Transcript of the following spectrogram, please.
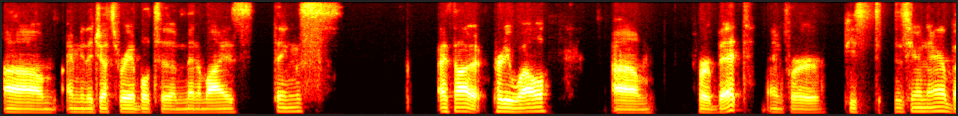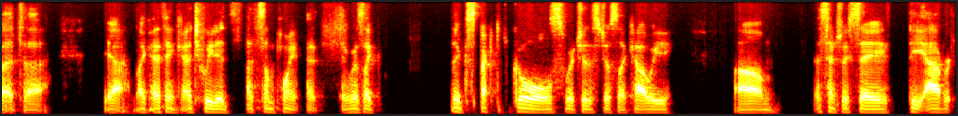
Um, I mean, the Jets were able to minimize things, I thought, it pretty well um, for a bit and for pieces here and there. But uh, yeah, like I think I tweeted at some point it was like the expected goals, which is just like how we um, essentially say the average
